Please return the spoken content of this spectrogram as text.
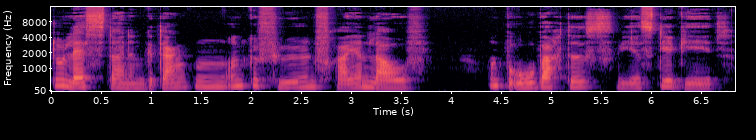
Du lässt deinen Gedanken und Gefühlen freien Lauf und beobachtest, wie es dir geht.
